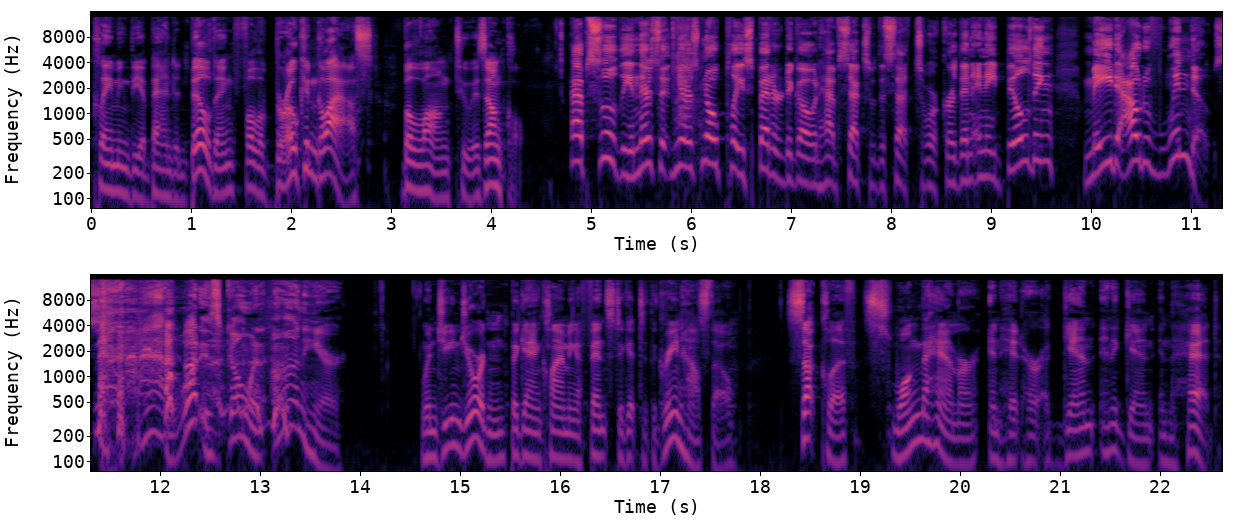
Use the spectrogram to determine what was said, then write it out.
claiming the abandoned building full of broken glass belonged to his uncle. Absolutely, and there's there's no place better to go and have sex with a sex worker than in a building made out of windows. yeah, what is going on here? When Jean Jordan began climbing a fence to get to the greenhouse, though, Sutcliffe swung the hammer and hit her again and again in the head.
